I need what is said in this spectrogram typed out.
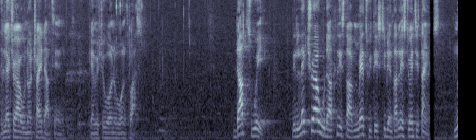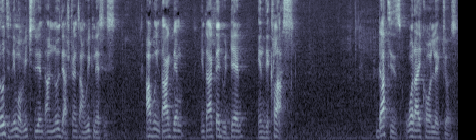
the lecturer will not try that in chemistry 101 class. That way, the lecturer would at least have met with a student at least 20 times, knows the name of each student and knows their strengths and weaknesses, have interact them, interacted with them in the class. That is what I call lectures.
